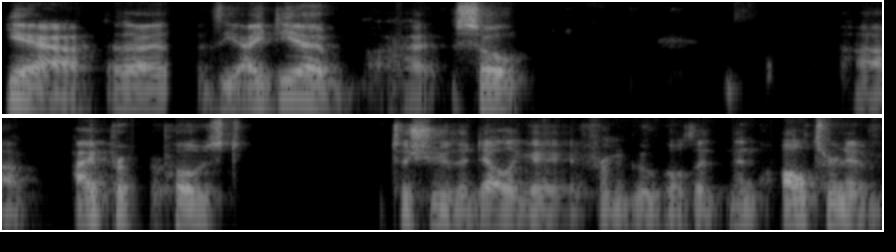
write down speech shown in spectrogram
Yeah, uh, the idea, uh, so uh, I proposed to Shu, the delegate from Google, that an alternative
